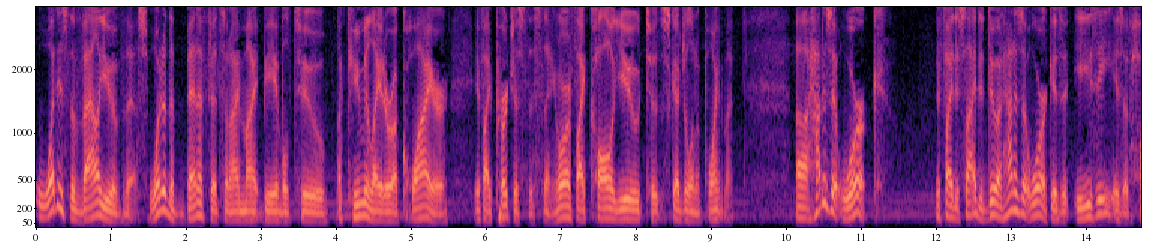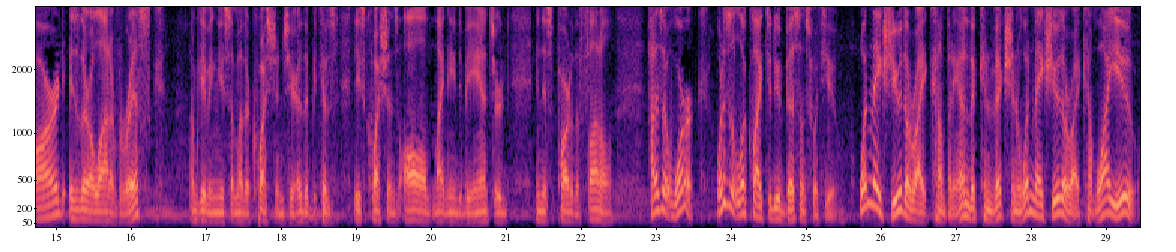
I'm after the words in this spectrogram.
what is the value of this? What are the benefits that I might be able to accumulate or acquire if I purchase this thing or if I call you to schedule an appointment? Uh, how does it work? If I decide to do it, how does it work? Is it easy? Is it hard? Is there a lot of risk? I'm giving you some other questions here that because these questions all might need to be answered in this part of the funnel. How does it work? What does it look like to do business with you? What makes you the right company? Under the conviction, what makes you the right company? Why you?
